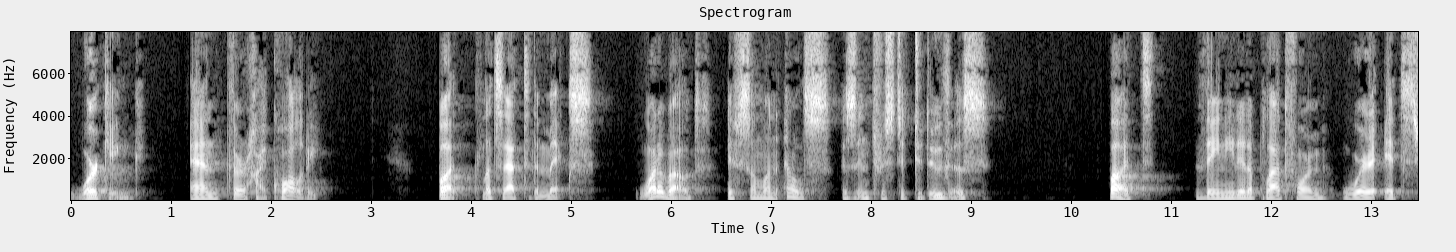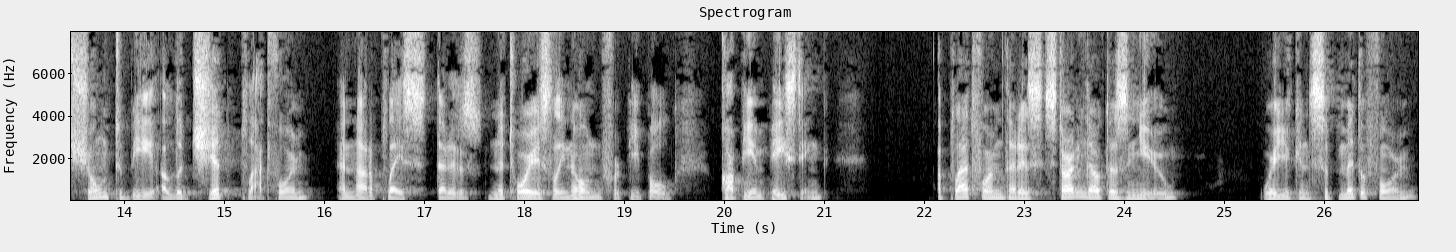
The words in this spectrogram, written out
working, and they're high quality? But let's add to the mix. What about if someone else is interested to do this, but they needed a platform where it's shown to be a legit platform and not a place that is notoriously known for people copy and pasting? A platform that is starting out as new, where you can submit a form,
